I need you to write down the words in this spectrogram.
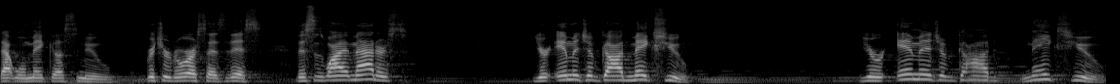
that will make us new. Richard Rohr says this this is why it matters. Your image of God makes you. Your image of God makes you.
